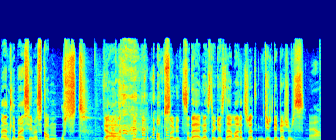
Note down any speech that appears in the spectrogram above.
egentlig bare si med skam ost. For Ja, min del. absolutt. Så det er neste ukes tema er rett og slett guilty pleasures. Ja.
